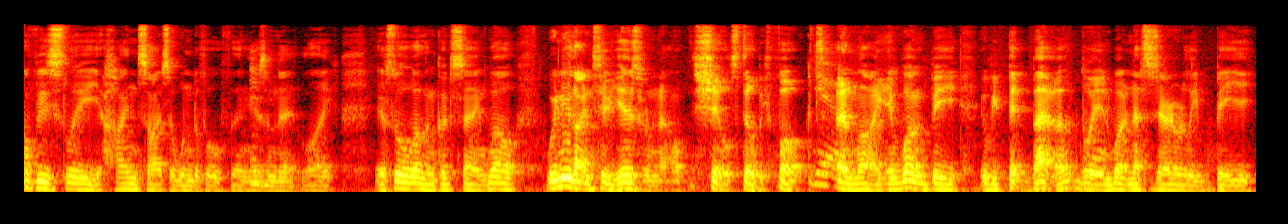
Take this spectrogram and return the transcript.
obviously hindsight's a wonderful thing, mm-hmm. isn't it? Like it's all well and good saying, well, we knew that in two years from now, shit'll still be fucked, Yeah. and like it won't be, it'll be a bit better, but Yeah. it won't necessarily be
